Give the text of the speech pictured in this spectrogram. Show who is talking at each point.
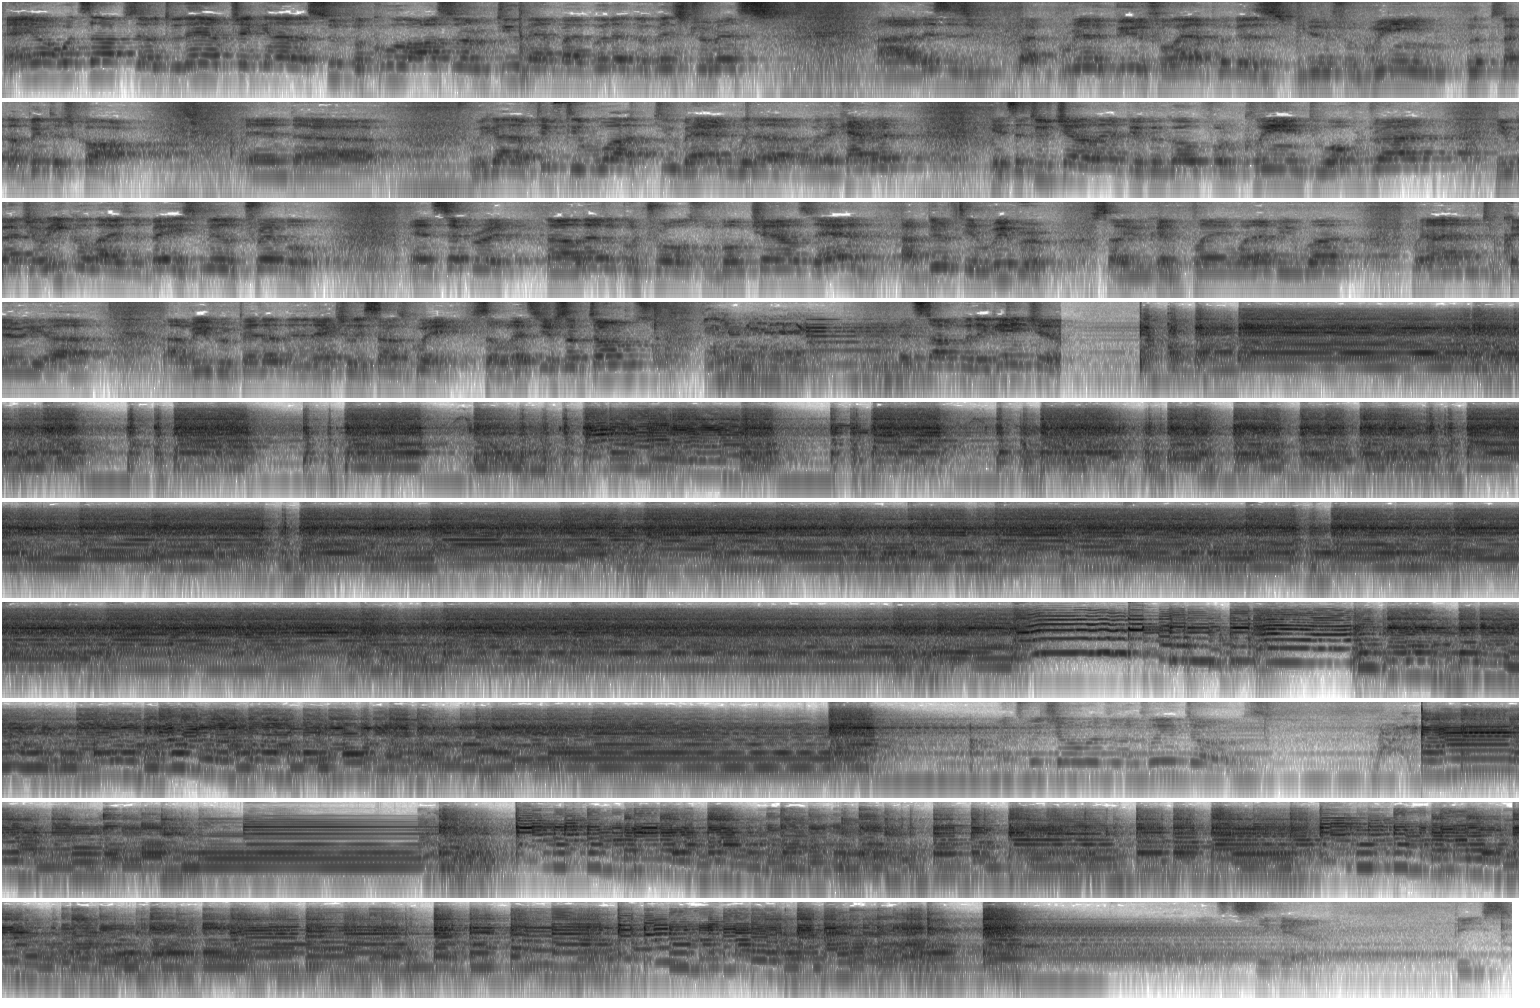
Speaker 1: Hey yo, what's up? So today I'm checking out a super cool, awesome tube amp by Budagov Instruments. Uh, this is really beautiful. Look at this beautiful green, looks like a vintage car. And uh, we got a 50 watt tube head with a with a cabinet. It's a two channel amp. You can go from clean to overdrive. You got your equalizer, bass, middle, treble, and separate uh, level controls for both channels and a built-in reverb, so you can play whatever you want without having to carry a, a reverb pedal, and it actually sounds great. So let's hear some tones. Let's start with the gain channel. Let's switch over to the clean tones. That's a sick amp peace.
